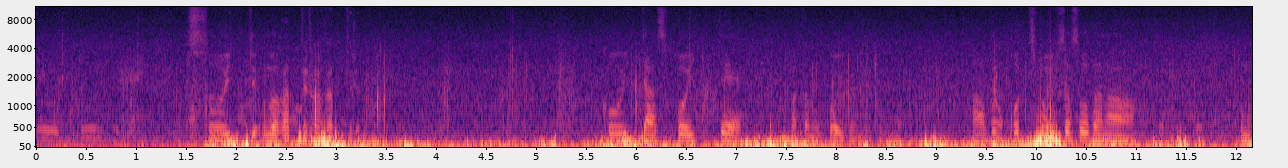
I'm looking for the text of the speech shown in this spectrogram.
どうどう行くのそう言って分かってる分かってる。こう行ってあそこ行ってまた向こう行くんだけどね。あでもこっちも良さそうだな。この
